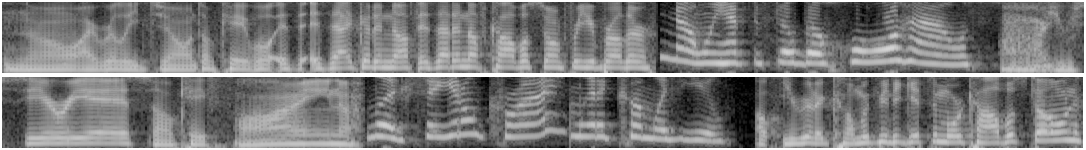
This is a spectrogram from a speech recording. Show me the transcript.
no, I really don't. Okay, well, is, is that good enough? Is that enough cobblestone for you, brother? No, we have to fill the whole house. Are you serious? Okay, fine. Look, so you don't cry? I'm gonna come with you. Oh, you're gonna come with me to get some more cobblestone?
